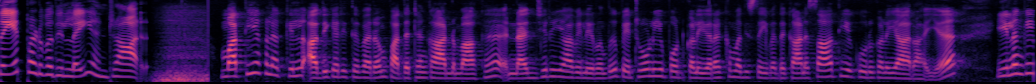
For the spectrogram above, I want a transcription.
செயற்படுவதில்லை என்றார். மத்திய கிழக்கில் அதிகரித்து வரும் பதற்றம் காரணமாக நைஜீரியாவிலிருந்து பெட்ரோலிய பொருட்களை இறக்குமதி செய்வதற்கான சாத்தியக்கூறுகளை ஆராய இலங்கை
